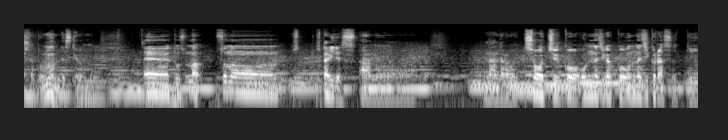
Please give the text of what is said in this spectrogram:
したと思うんですけども、えーと、まあ、その、二人です。あのなんだろう、小中高、同じ学校、同じクラスっていう、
